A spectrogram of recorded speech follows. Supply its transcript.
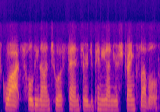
squats holding onto a fence or depending on your strength level.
